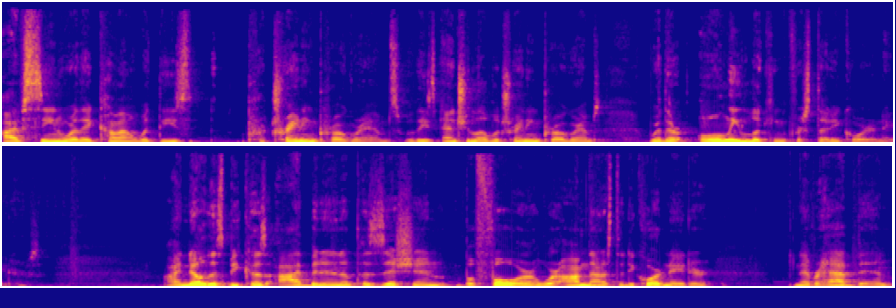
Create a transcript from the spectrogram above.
I've seen where they come out with these training programs, with these entry level training programs, where they're only looking for study coordinators. I know this because I've been in a position before where I'm not a study coordinator, never have been,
